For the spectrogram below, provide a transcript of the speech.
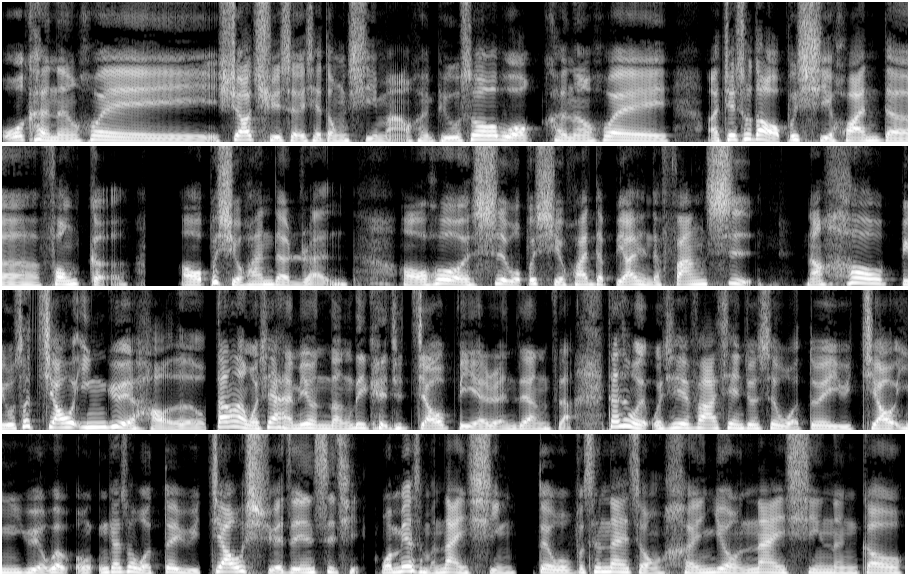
我可能会需要取舍一些东西嘛，可能比如说我可能会、呃、接触到我不喜欢的风格。哦，我不喜欢的人，哦，或者是我不喜欢的表演的方式，然后比如说教音乐好了，当然我现在还没有能力可以去教别人这样子啊，但是我我其实发现，就是我对于教音乐，我我应该说我对于教学这件事情，我没有什么耐心，对，我不是那种很有耐心能够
